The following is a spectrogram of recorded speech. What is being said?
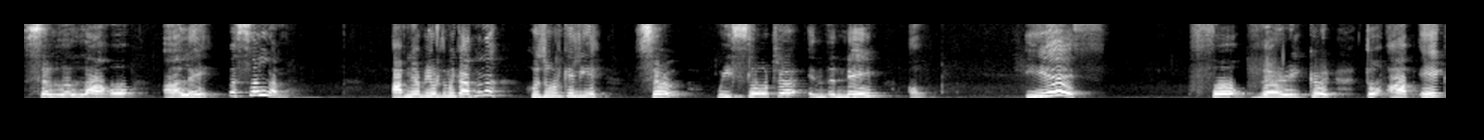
Sallallahu वसल्लम आपने अभी उर्दू में कहा था ना हुजूर के लिए सर वी स्लोटर इन द नेम ऑफ यस for very good. तो आप एक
